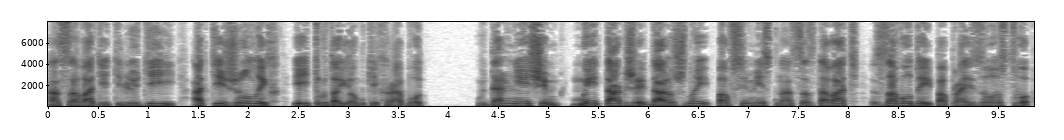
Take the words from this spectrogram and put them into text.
освободить людей от тяжелых и трудоемких работ. В дальнейшем мы также должны повсеместно создавать заводы по производству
